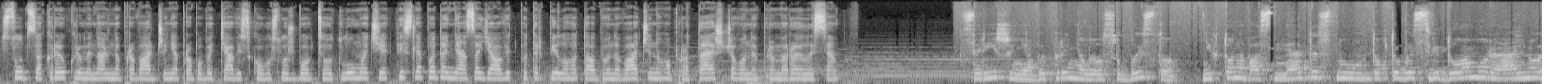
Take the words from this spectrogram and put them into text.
Суд закрив кримінальне провадження про побиття військовослужбовця у Тлумачі після подання заяв від потерпілого та обвинуваченого про те, що вони примирилися. Це рішення ви прийняли особисто, ніхто на вас не тиснув. Тобто ви свідомо, реально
